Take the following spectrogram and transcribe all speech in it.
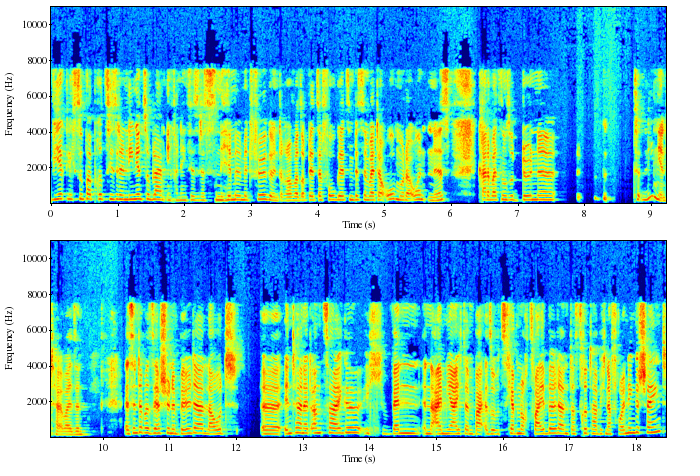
wirklich super präzise in den Linien zu bleiben. Irgendwann denkst du, das ist ein Himmel mit Vögeln drauf, als ob jetzt der Vogel jetzt ein bisschen weiter oben oder unten ist. Gerade weil es nur so dünne Linien teilweise sind. Es sind aber sehr schöne Bilder laut äh, Internetanzeige. Ich, wenn in einem Jahr ich dann bei, also ich habe noch zwei Bilder und das dritte habe ich einer Freundin geschenkt.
